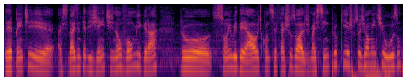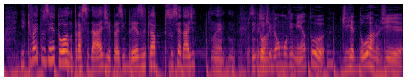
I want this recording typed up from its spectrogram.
de repente as cidades inteligentes não vão migrar pro sonho ideal de quando você fecha os olhos, mas sim para o que as pessoas realmente usam e que vai trazer retorno para a cidade, para as empresas e para a sociedade é, Inclusive, a gente vê um movimento de retorno de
